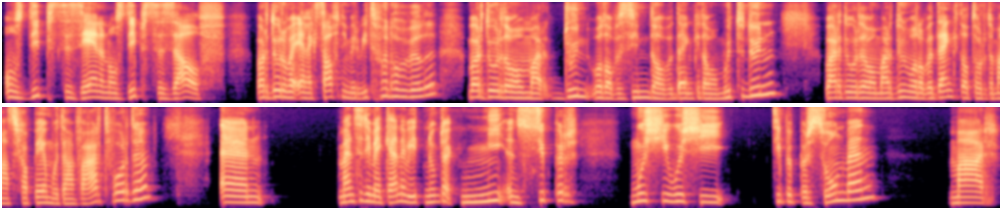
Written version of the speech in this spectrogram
ons diepste zijn en ons diepste zelf. Waardoor we eigenlijk zelf niet meer weten wat we willen. Waardoor we maar doen wat we zien dat we denken dat we moeten doen. Waardoor we maar doen wat we denken dat door de maatschappij moet aanvaard worden. En mensen die mij kennen weten ook dat ik niet een super mushy-wushy type persoon ben. Maar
